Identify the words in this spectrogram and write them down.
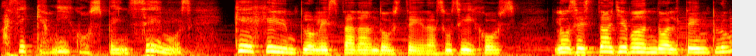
Así que amigos, pensemos ¿Qué ejemplo le está dando usted a sus hijos? ¿Los está llevando al templo?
